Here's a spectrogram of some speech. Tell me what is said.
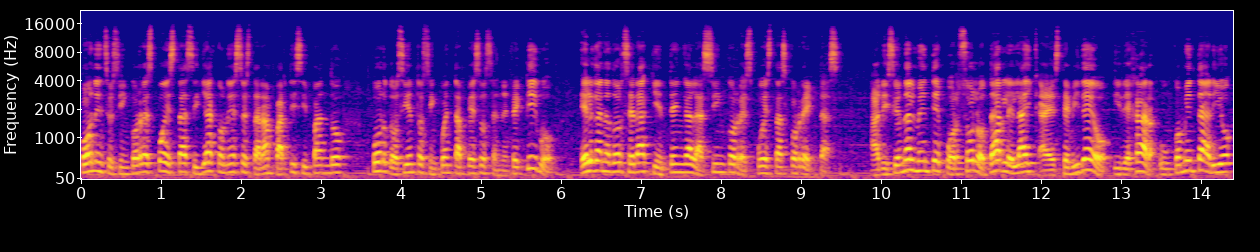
Ponen sus 5 respuestas y ya con eso estarán participando por 250 pesos en efectivo. El ganador será quien tenga las 5 respuestas correctas. Adicionalmente, por solo darle like a este video y dejar un comentario,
